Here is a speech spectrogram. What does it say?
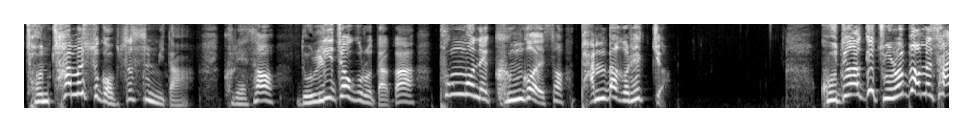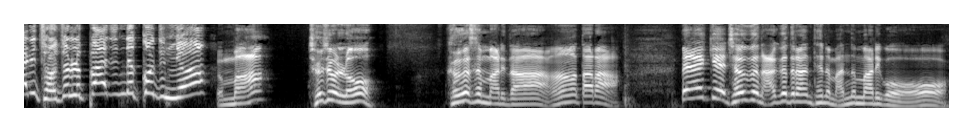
전 참을 수가 없었습니다. 그래서 논리적으로다가 풍문에 근거해서 반박을 했죠. 고등학교 졸업하면 살이 저절로 빠진댔거든요. 엄마 저절로 그것은 말이다 어 딸아 빼게 적은 아그들한테는 맞는 말이고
